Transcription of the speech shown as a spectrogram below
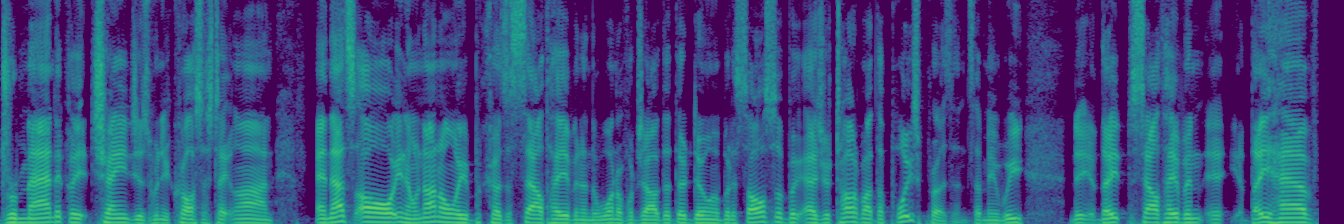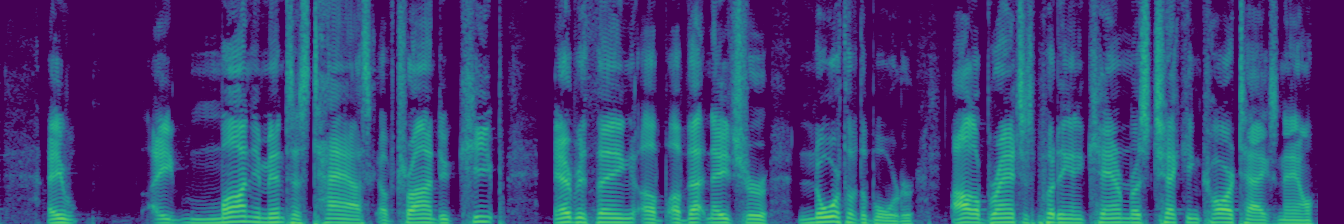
dramatically it changes when you cross the state line. And that's all you know not only because of Southaven and the wonderful job that they're doing but it's also as you're talking about the police presence. I mean we they, they Southaven eh, they have a a monumentous task of trying to keep everything of, of that nature north of the border. Olive Branch is putting in cameras, checking car tags now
